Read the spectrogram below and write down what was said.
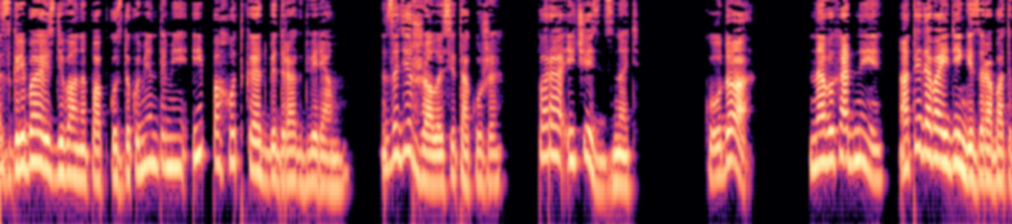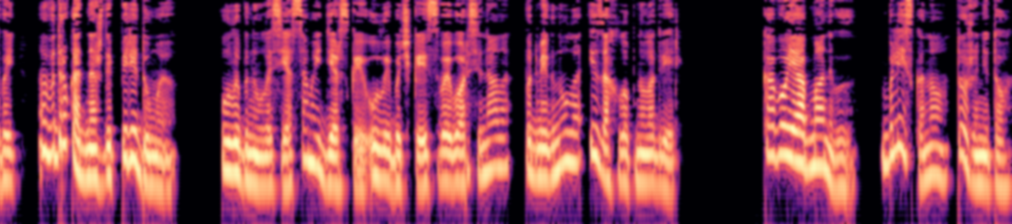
Сгребаю с дивана папку с документами и походкой от бедра к дверям. Задержалась и так уже. Пора и честь знать. «Куда?» «На выходные. А ты давай деньги зарабатывай. Вдруг однажды передумаю». Улыбнулась я самой дерзкой улыбочкой из своего арсенала, подмигнула и захлопнула дверь. Кого я обманываю? Близко, но тоже не то.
